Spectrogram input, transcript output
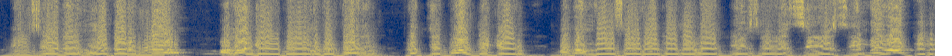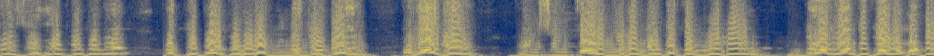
బీసీ అనే ఓటర్ కూడా అలాగే ఉపయోగపడతారు. ప్రతి పార్టీకి మనం వేసే ఓట్లతోనే బీసీ ఎస్సీ ఎస్సీ మైనార్టీలు వేసే ఓట్లతోనే ప్రతి పార్టీ కూడా ముందంజ ఉంటుంది. అలాగే బీసీ పార్టీలు గతంలో లేవు. ఇందిరాగాంధీ కాలం అంటే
